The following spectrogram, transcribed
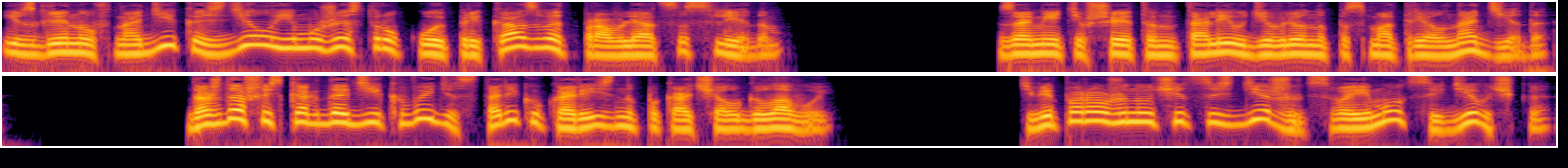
и, взглянув на Дика, сделал ему жест рукой, приказывая отправляться следом. Заметивший это, Натали удивленно посмотрел на деда. Дождавшись, когда Дик выйдет, старик укоризненно покачал головой. «Тебе пора уже научиться сдерживать свои эмоции, девочка.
